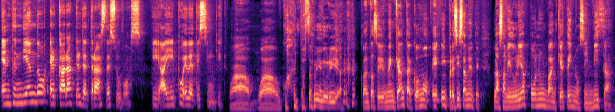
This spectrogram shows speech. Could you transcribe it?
entendiendo el carácter detrás de su voz y ahí puede distinguir. Wow, wow, cuánta sabiduría, cuánta sabiduría. Me encanta cómo, eh, y precisamente, la sabiduría pone un banquete y nos invita.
